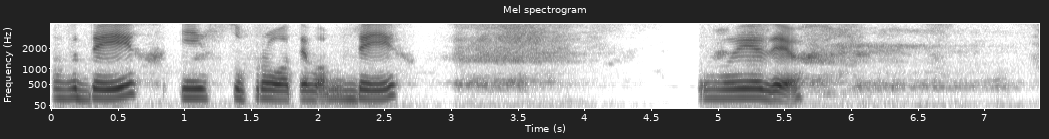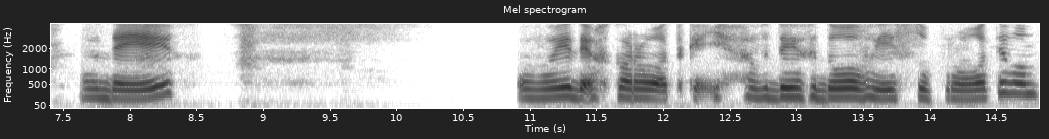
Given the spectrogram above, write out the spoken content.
Вдих із супротивом. Вдих. Видих. Вдих. Видих короткий. Вдих довгий із супротивом.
